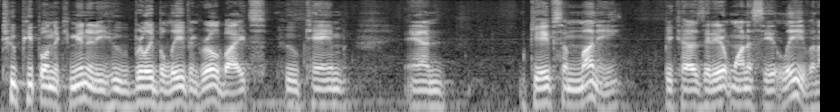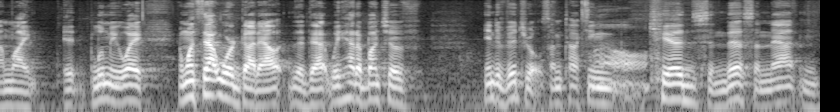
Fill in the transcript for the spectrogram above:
two people in the community who really believed in Grilla Bites who came and gave some money because they didn't want to see it leave. And I'm like, it blew me away. And once that word got out, that, that we had a bunch of individuals. I'm talking Oh. kids and this and that, and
